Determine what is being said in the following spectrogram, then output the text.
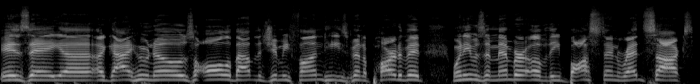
is a, uh, a guy who knows all about the Jimmy Fund. He's been a part of it when he was a member of the Boston Red Sox.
